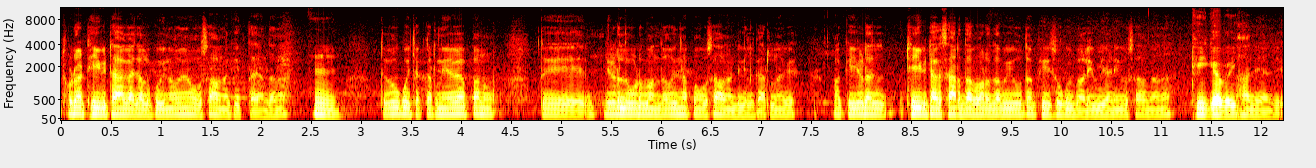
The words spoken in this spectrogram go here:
ਥੋੜਾ ਠੀਕ ਠਾਕ ਆ ਚੱਲ ਕੋਈ ਨਾ ਉਸ ਹਿਸਾਬ ਨਾਲ ਕੀਤਾ ਜਾਂਦਾ ਨਾ। ਹੂੰ। ਤੇ ਉਹ ਕੋਈ ਚੱਕਰ ਨਹੀਂ ਹੈਗਾ ਆਪਾਂ ਨੂੰ ਤੇ ਜਿਹੜਾ ਲੋਡ ਬੰਦਾ ਉਹਦੇ ਨਾਲ ਆਪਾਂ ਉਸ ਹਿਸਾਬ ਨਾਲ ਡੀਲ ਕਰ ਲਾਂਗੇ। ਬਾਕੀ ਜਿਹੜਾ ਠੀਕ ਠਾਕ ਸਰਦਾ ਫੁਰਦਾ ਵੀ ਉਹ ਤਾਂ ਫੀਸ ਕੋਈ ਵਾਲੀ ਵੀ ਜਾਣੀ ਉਸ ਹਿਸਾਬ ਨਾਲ ਨਾ। ਠੀਕ ਹੈ ਬਾਈ। ਹਾਂਜੀ ਹਾਂਜੀ।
